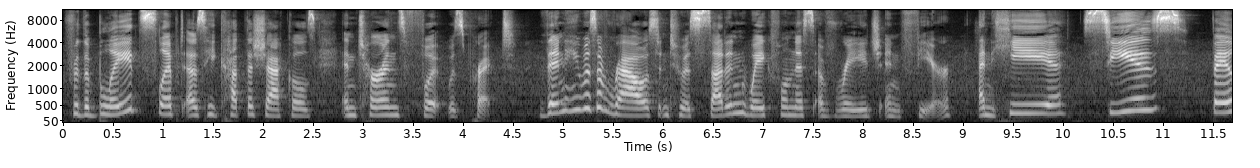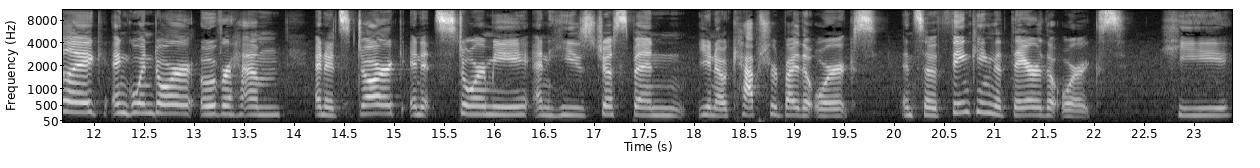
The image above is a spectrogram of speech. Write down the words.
for the blade slipped as he cut the shackles, and Turin's foot was pricked. Then he was aroused into a sudden wakefulness of rage and fear, and he sees Beleg and Gwendor over him, and it's dark and it's stormy, and he's just been, you know, captured by the orcs. And so, thinking that they're the orcs, he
